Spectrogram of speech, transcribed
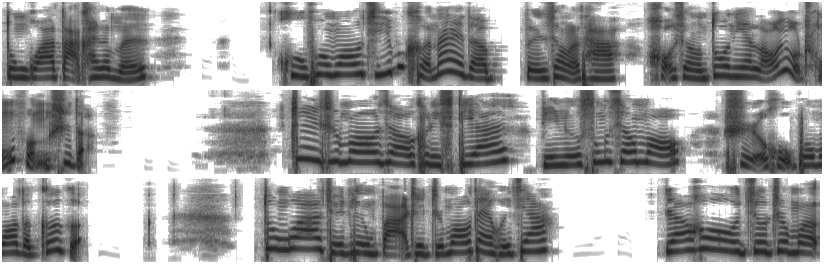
冬瓜打开了门，琥珀猫急不可耐地奔向了它，好像多年老友重逢似的。这只猫叫克里斯蒂安，别名松香猫，是琥珀猫的哥哥。冬瓜决定把这只猫带回家。然后就这么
